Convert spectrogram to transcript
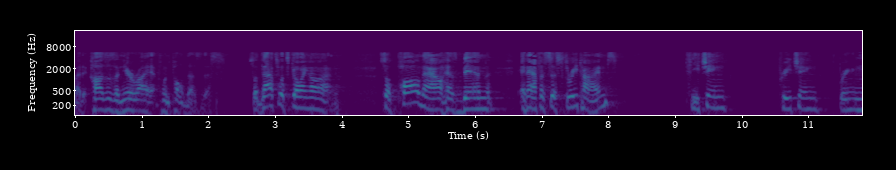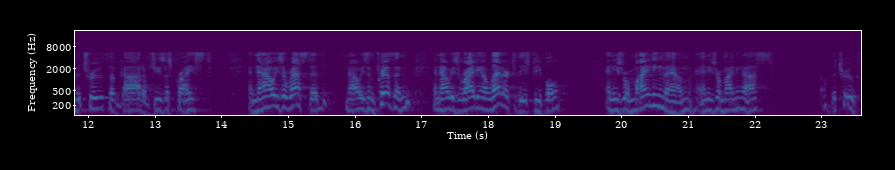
But it causes a near riot when Paul does this. So that's what's going on. So Paul now has been in Ephesus three times teaching, preaching, bringing the truth of God, of Jesus Christ. And now he's arrested. Now he's in prison. And now he's writing a letter to these people. And he's reminding them, and he's reminding us of the truth.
